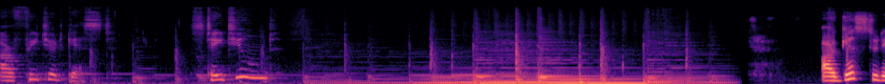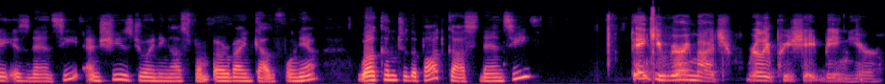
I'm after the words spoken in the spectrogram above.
our featured guest. Stay tuned. Our guest today is Nancy, and she is joining us from Irvine, California. Welcome to the podcast, Nancy. Thank you very much. Really appreciate being here.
